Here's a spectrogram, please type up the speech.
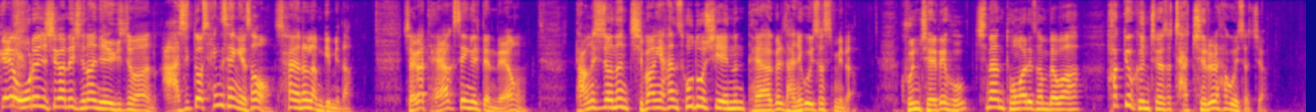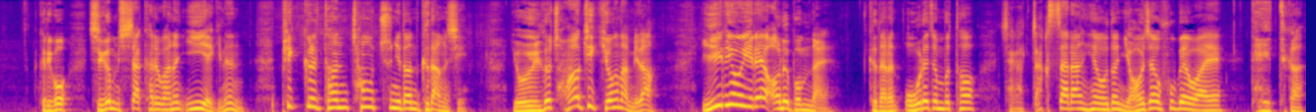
꽤 오랜 시간이 지난 얘기지만 아직도 생생해서 사연을 남깁니다. 제가 대학생일 때인데요. 당시 저는 지방의 한 소도시에 있는 대학을 다니고 있었습니다. 군 제대 후 친한 동아리 선배와 학교 근처에서 자취를 하고 있었죠. 그리고 지금 시작하려고 하는 이 얘기는 피클턴 청춘이던 그 당시 요일도 정확히 기억납니다. 일요일의 어느 봄날 그날은 오래전부터 제가 짝사랑해오던 여자 후배와의 데이트가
